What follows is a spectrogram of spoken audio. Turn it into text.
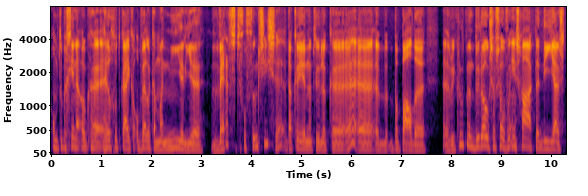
om te beginnen ook eh, heel goed kijken op welke manier je werft voor functies. Daar kun je natuurlijk bepaalde recruitmentbureaus of zo voor inschakelen die juist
